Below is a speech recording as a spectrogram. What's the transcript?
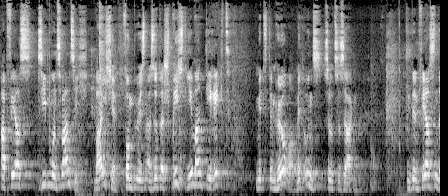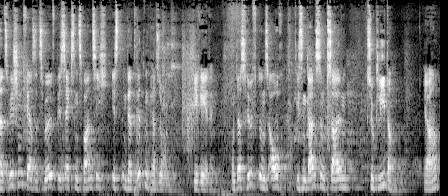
ab Vers 27, Weiche vom Bösen. Also da spricht jemand direkt mit dem Hörer, mit uns sozusagen. In den Versen dazwischen, Verse 12 bis 26, ist in der dritten Person die Rede. Und das hilft uns auch, diesen ganzen Psalm zu gliedern. Ja?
